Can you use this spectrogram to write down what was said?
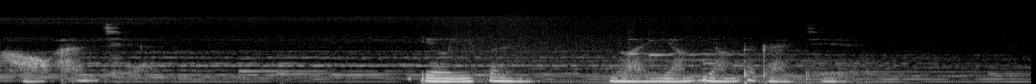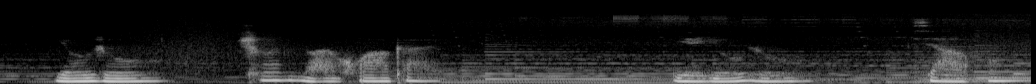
好安全，有一份暖洋洋的感觉，犹如春暖花开。也犹如夏风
